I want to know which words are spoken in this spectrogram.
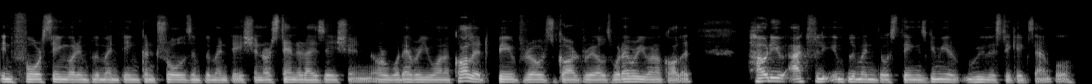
enforcing or implementing controls implementation or standardization or whatever you want to call it paved roads guardrails whatever you want to call it? How do you actually implement those things? Give me a realistic example.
